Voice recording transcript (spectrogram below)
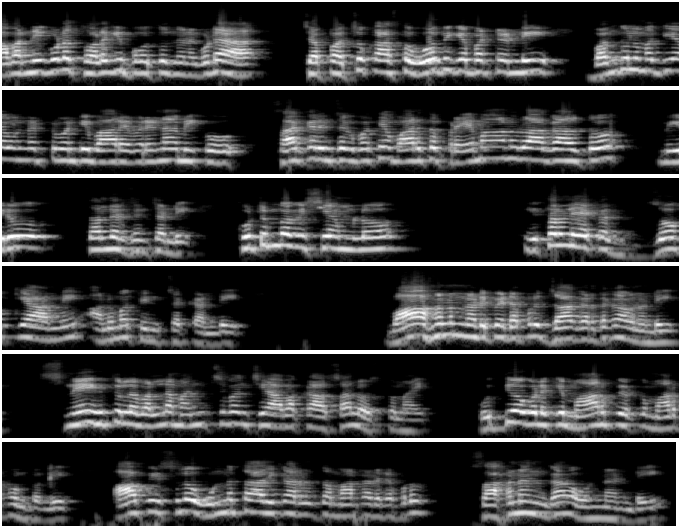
అవన్నీ కూడా తొలగిపోతుందని కూడా చెప్పచ్చు. కాస్త ఓపిక పట్టండి. బంధువుల మధ్య ఉన్నటువంటి వారు ఎవరైనా మీకు సహకరించకపోతే వారితో ప్రేమానురాగాలతో మీరు సందర్శించండి. కుటుంబ విషయంలో ఇతరుల యొక్క జోక్యాన్ని అనుమతించకండి. వాహనం నడిపేటప్పుడు జాగ్రత్తగా ఉండండి. స్నేహితుల వల్ల మంచి మంచి అవకాశాలు వస్తున్నాయి. ఉద్యోగులకి మార్పు యొక్క మార్పు ఉంటుంది. ఆఫీసులో ఉన్నతాధికారులతో మాట్లాడేటప్పుడు సహనంగా ఉండండి.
